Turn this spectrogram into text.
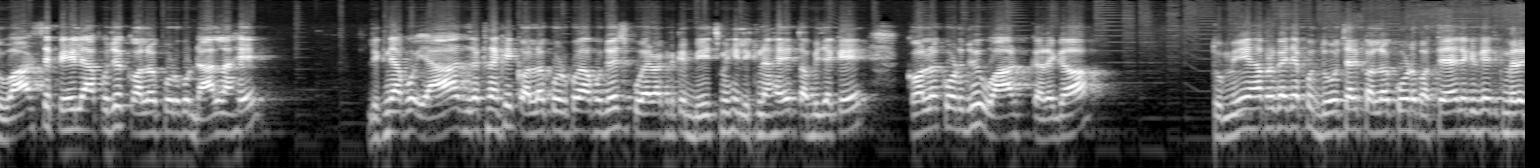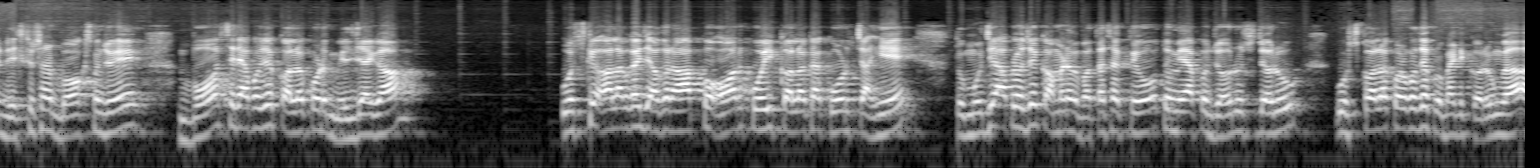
तो वार्ड से पहले आपको जो कॉलर कोड को डालना है। लेकिन आपको याद रखना कि कॉलर कोड को आपको जो स्क्वायर ब्रैकेट के बीच में ही लिखना है। तभी जाके कॉलर कोड जो वर्क करेगा। तो मैं यहाँ पर गाइज़ आपको दो चार कलर कोड बताया लेकिन मेरे डिस्क्रिप्शन बॉक्स में जो है, बहुत सारे आपको जो कलर कोड मिल जाएगा। उसके अलावा गाइज़ अगर आपको और कोई कलर का कोड चाहिए तो मुझे आप लोग जो कमेंट में बता सकते हो तो मैं आपको ज़रूर से ज़रूर उस कलर कोड को जो प्रोवाइड करूँगा।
